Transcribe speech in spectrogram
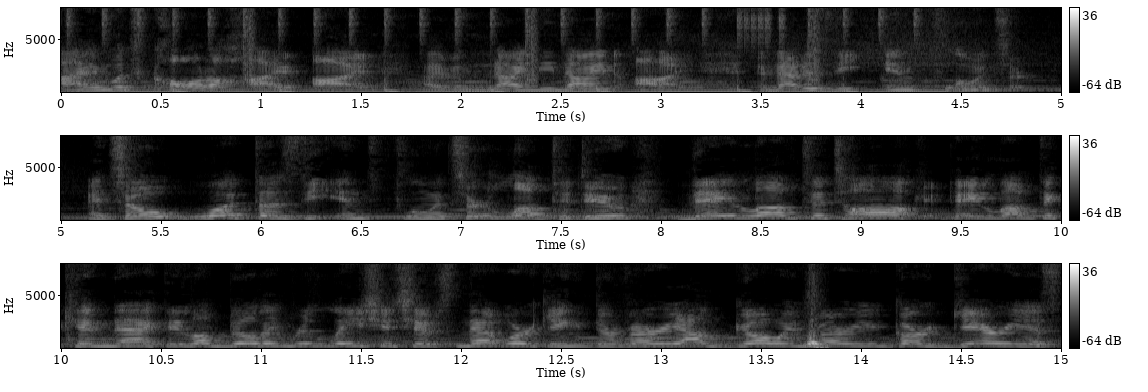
I am what's called a high I. I have a 99 I, and that is the influencer. And so what does the influencer love to do? They love to talk. They love to connect. They love building relationships, networking. They're very outgoing, very gregarious.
